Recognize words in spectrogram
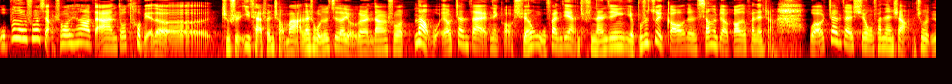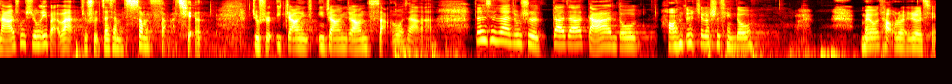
我不能说小时候听到答案都特别的，就是异彩纷呈吧。但是我就记得有个人当时说，那我要站在那个玄武饭店，就是南京也不是最高，但是相对比较高的饭店上，我要站在玄武饭店上，就是拿出其中一百万，就是在下面上面撒钱，就是一张一一张一张撒落下来。但现在就是大家答案都好像对这个事情都 没有讨论热情。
